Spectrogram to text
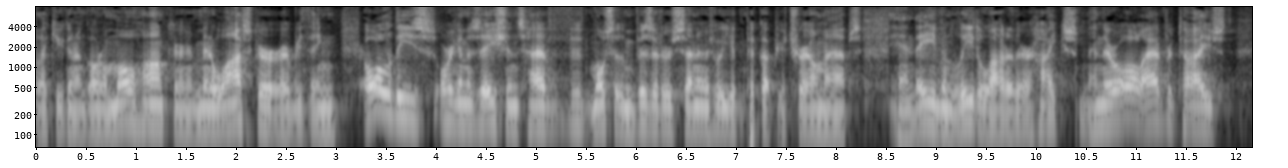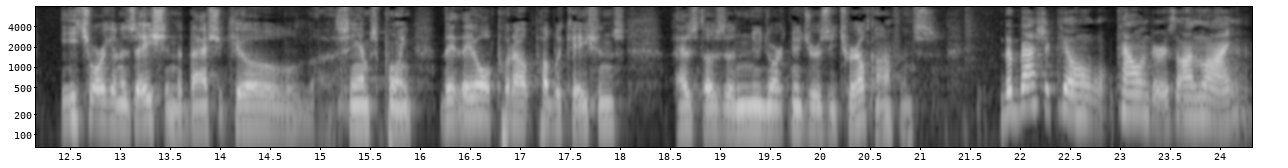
like you're going to go to Mohonk or Minnewaska or everything, all of these organizations have, most of them visitor centers where you pick up your trail maps, and they even lead a lot of their hikes. And they're all advertised each organization, the Bashakill, uh, Sam's Point, they, they all put out publications, as does the New York, New Jersey Trail Conference. The Bashakill calendar is online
